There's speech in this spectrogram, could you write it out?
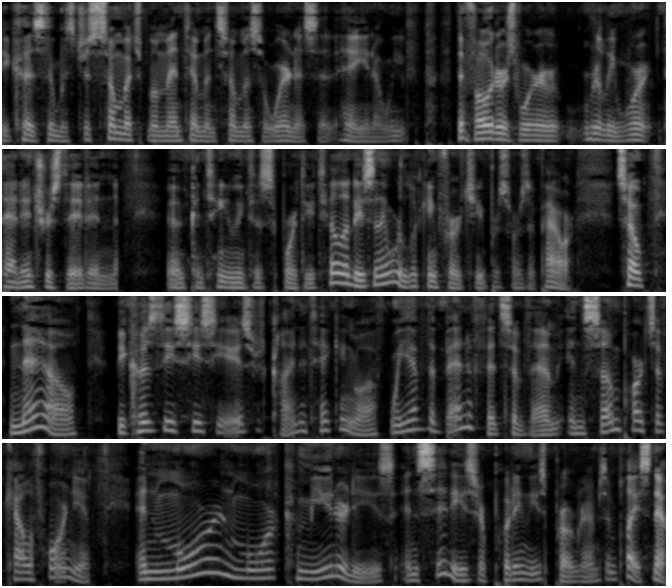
because there was just so much momentum and so much awareness that hey, you know, we the voters were really weren't that interested in uh, continuing to support the utilities, and they were looking for a cheaper source of power. So now, because these CCAs are kind of taking off, we have the benefits of them in some parts of California, and more and more communities and cities are putting these programs in place. Now,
